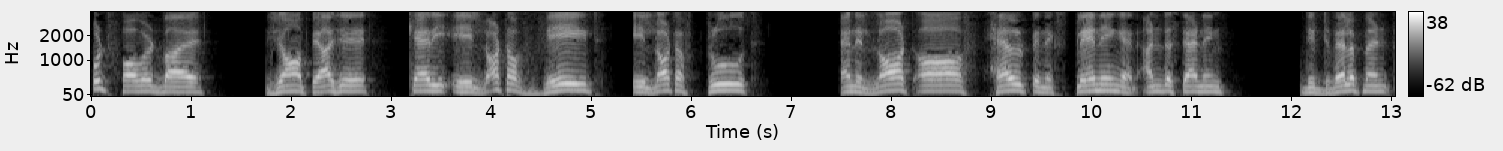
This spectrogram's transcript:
put forward by Jean Piaget carry a lot of weight, a lot of truth, and lot of help in explaining and understanding the development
